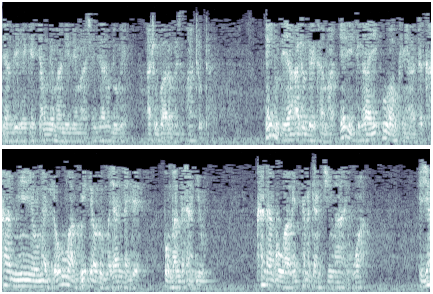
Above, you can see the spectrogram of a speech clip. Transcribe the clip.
ပြန်သေးပဲကဲကျောင်းထဲမှာနေနေမှာရှင်ပြတို့လိုပဲအထုပါတော့လည်းဆိုအထုတာ အဲ့လိုတရားအထုတဲ့အခါမှာအဲ့ဒီတရားကြီးဥအောင်ခင်ဟာတခါမြင်ုံနဲ့လုံးဝမေ့ပြောက်လို့မရနိုင်တဲ့ပုံမှန်တရားမျိုးခန္ဓာကိုယ်ကလည်းအမတန်ကြီးမားတယ်ဝါအရာ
